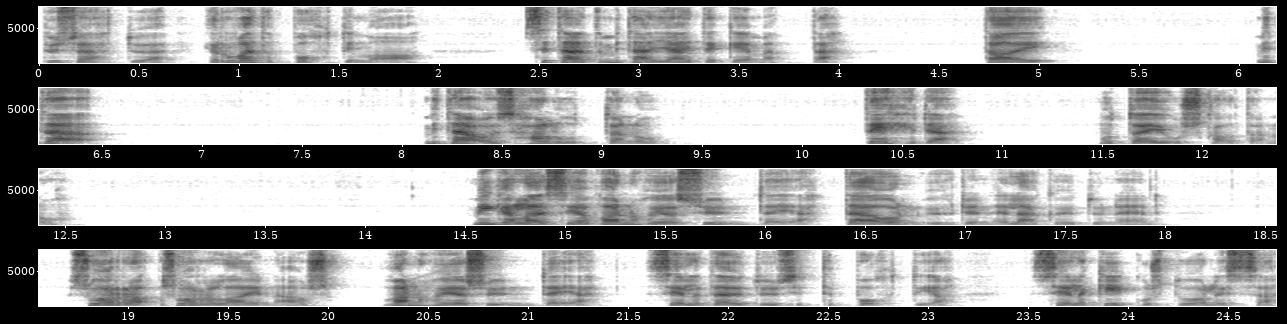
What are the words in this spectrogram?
pysähtyä ja ruveta pohtimaan sitä, että mitä jäi tekemättä tai mitä, mitä olisi haluttanut tehdä, mutta ei uskaltanut. Minkälaisia vanhoja syntejä tämä on yhden eläköityneen? Suora, suora lainaus. Vanhoja syntejä siellä täytyy sitten pohtia siellä kiikkustuolissa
